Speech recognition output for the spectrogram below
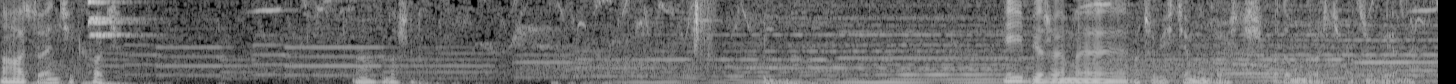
No chodź tu, Encik, chodź. A, doszedł. I bierzemy oczywiście mądrość, bo do mądrości potrzebujemy.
